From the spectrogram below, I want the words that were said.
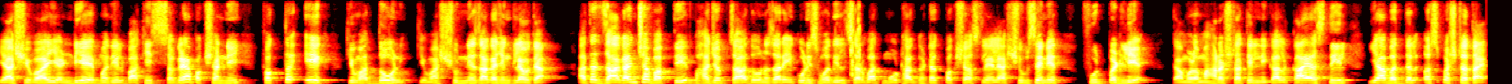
याशिवाय एनडीए मधील बाकी सगळ्या पक्षांनी फक्त एक किंवा दोन किंवा शून्य जागा जिंकल्या होत्या. आता जागांच्या बाबतीत भाजपचा दोन हजार एकोणीस मधील सर्वात मोठा घटक पक्ष असलेल्या शिवसेनेत फूट पडली आहे त्यामुळे महाराष्ट्रातील निकाल काय असतील याबद्दल अस्पष्टता आहे.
